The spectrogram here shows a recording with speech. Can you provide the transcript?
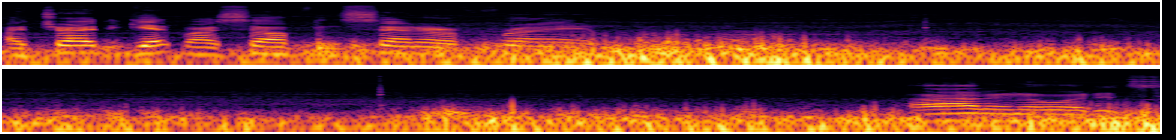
I tried to get myself in center of frame. I don't know what it's.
